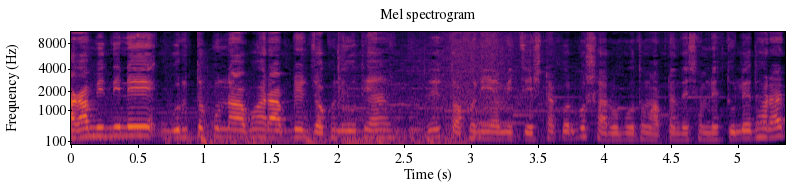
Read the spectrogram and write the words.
আগামী দিনে গুরুত্বপূর্ণ আবহাওয়ার আপডেট যখনই উঠে আসবে, তখনই আমি চেষ্টা করব সর্বপ্রথম আপনাদের সামনে তুলে ধরার।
